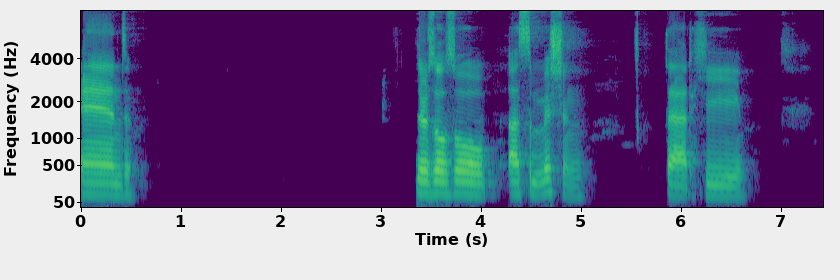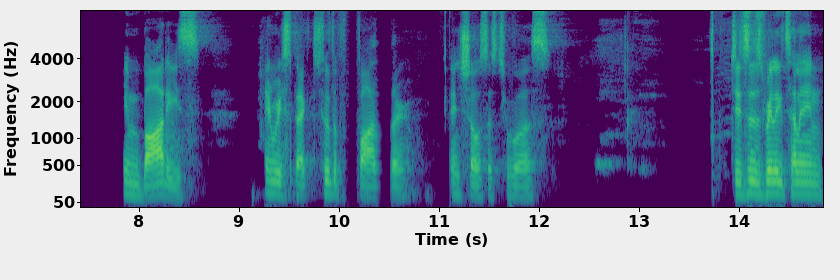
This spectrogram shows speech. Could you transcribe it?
And there's also a submission that he embodies in respect to the Father and shows us to us. Jesus is really telling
